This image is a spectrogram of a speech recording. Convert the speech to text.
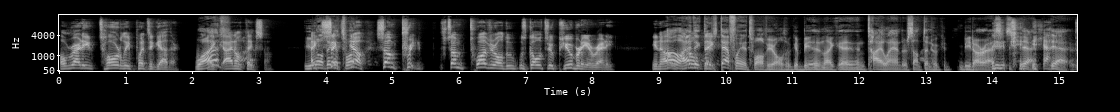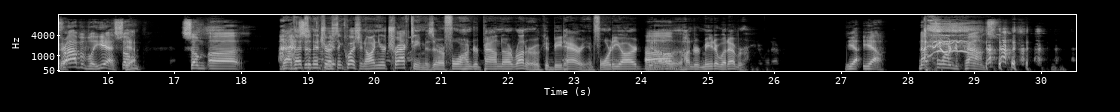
already totally put together. What? Like I don't think so. you like don't think six, it's what? you know some pre some 12 year old who was going through puberty already. You know, Oh, I, don't think, there's definitely a 12 year old who could be in like in Thailand or something who could beat our asses. Yeah, yeah. Yeah. yeah. Probably, yeah. Some, Yeah. some. uh Now that's some- an interesting question. On your track team, is there a 400 pound uh, runner who could beat Harry in 40 yard, you know, Um, 100 meter, whatever? Yeah, yeah. Not 400 pounds,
